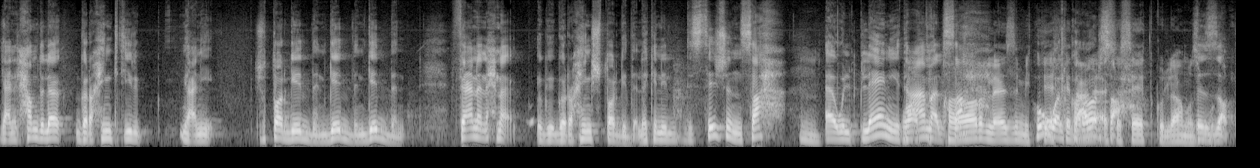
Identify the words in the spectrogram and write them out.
يعني الحمد لله جراحين كتير يعني شطار جدا جدا جدا. فعلا إحنا جراحين شطار جدا. لكن ال decision صح أو ال plan يتعمل صح القرار لازم هو يتاخد القرار على أساسات كلها مظبوطه بالظبط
